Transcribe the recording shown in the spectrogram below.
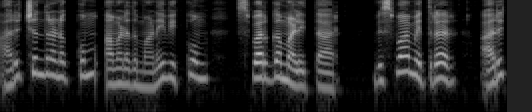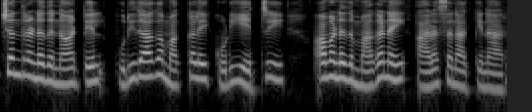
அரிச்சந்திரனுக்கும் அவனது மனைவிக்கும் ஸ்வர்க்கம் அளித்தார். விஸ்வாமித்ரர் அரிச்சந்திரனது நாட்டில் புதிதாக மக்களை குடியேற்றி அவனது மகனை அரசனாக்கினார்.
